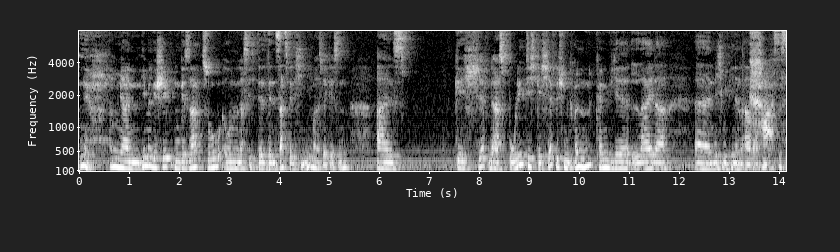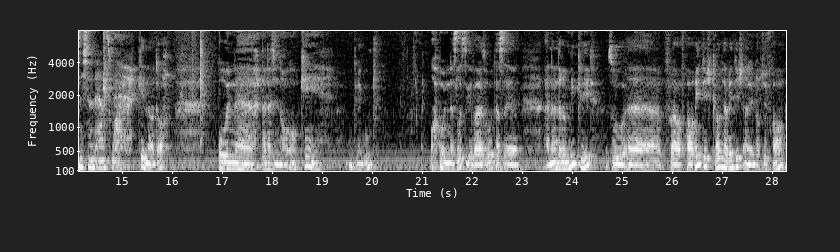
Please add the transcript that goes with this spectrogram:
nö, haben mir eine E-Mail geschickt und gesagt so, und das ist, den, den Satz werde ich niemals vergessen, als, Geschäft, aus politisch-geschäftlichen Gründen können wir leider äh, nicht mit Ihnen arbeiten. Krass, das ist nicht dein Ernst, war. Genau, doch. Und äh, dann dachte ich noch, okay, okay, gut. Und das Lustige war so, dass äh, ein anderes Mitglied, so äh, Frau, Frau Rettich, Claudia Rettich, eine deutsche Frau,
